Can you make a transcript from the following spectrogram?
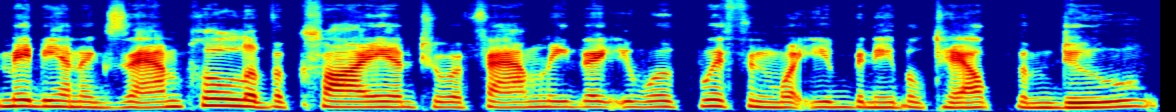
maybe an example of a client or a family that you work with and what you've been able to help them do?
